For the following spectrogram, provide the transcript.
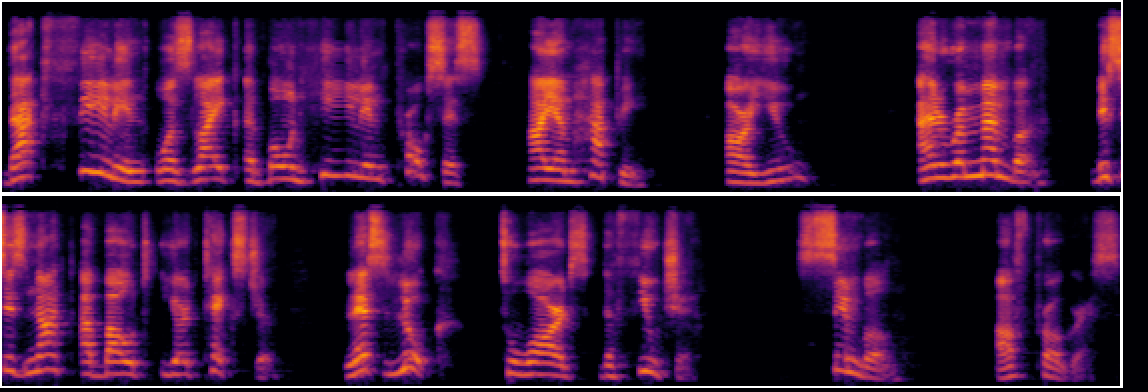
That feeling was like a bone healing process. I am happy. Are you? And remember, this is not about your texture. Let's look towards the future. Symbol of progress.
